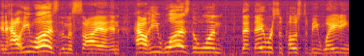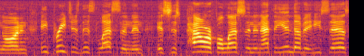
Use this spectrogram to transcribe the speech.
and how he was the Messiah, and how he was the one that they were supposed to be waiting on. And he preaches this lesson, and it's this powerful lesson. And at the end of it, he says,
